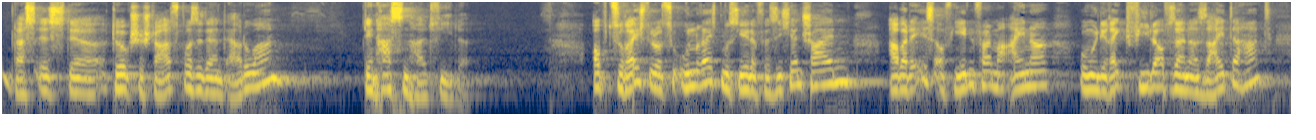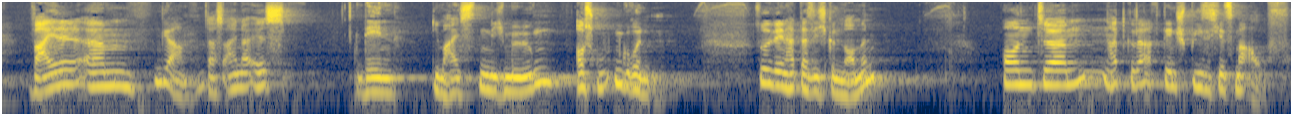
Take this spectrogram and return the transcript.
Das ist der türkische Staatspräsident Erdogan. Den hassen halt viele. Ob zu Recht oder zu Unrecht, muss jeder für sich entscheiden. Aber der ist auf jeden Fall mal einer, wo man direkt viele auf seiner Seite hat, weil ähm, ja, das einer ist, den die meisten nicht mögen, aus guten Gründen. So, den hat er sich genommen und ähm, hat gesagt, den spieße ich jetzt mal auf.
